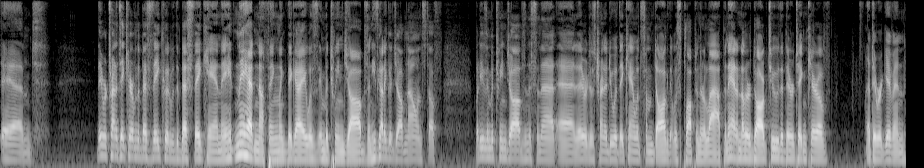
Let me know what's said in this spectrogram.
and they were trying to take care of him the best they could with the best they can. They they had nothing. Like the guy was in between jobs and he's got a good job now and stuff but he was in between jobs and this and that, and they were just trying to do what they can with some dog that was plopped in their lap, and they had another dog too that they were taking care of, that they were given,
